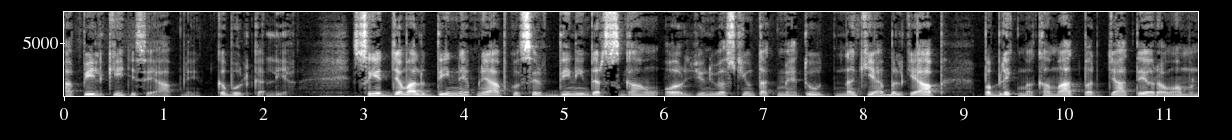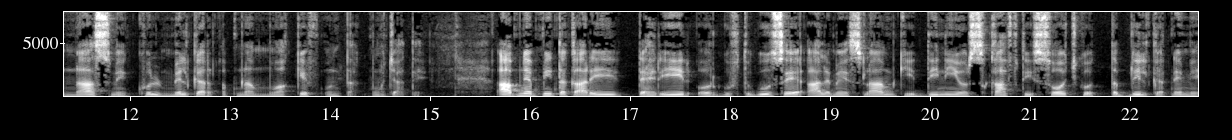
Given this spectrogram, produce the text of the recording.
اپیل کی جسے آپ نے قبول کر لیا۔ سید جمال الدین نے اپنے آپ کو صرف دینی درسگاہوں اور یونیورسٹیوں تک محدود نہ کیا، بلکہ آپ پبلک مقامات پر جاتے اور عوام الناس میں کھل مل کر اپنا موقف ان تک پہنچاتے۔ آپ نے اپنی تقاریر تحریر اور گفتگو سے عالم اسلام کی دینی اور ثقافتی سوچ کو تبدیل کرنے میں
